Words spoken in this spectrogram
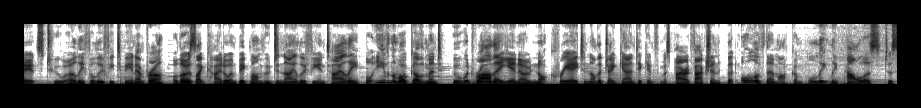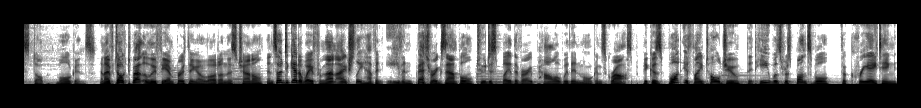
say it's too early for Luffy to be an emperor, or those like Kaido and Big Mom who deny Luffy entirely, or even the world government who would rather, you know, not create another gigantic infamous pirate faction, but all of them are completely powerless to stop Morgans. And I've talked about the Luffy Emperor thing a lot on this channel, and so to get away from that, I actually have an even better example to display the very power within Morgan's grasp. Because what if I told you that he was responsible for creating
